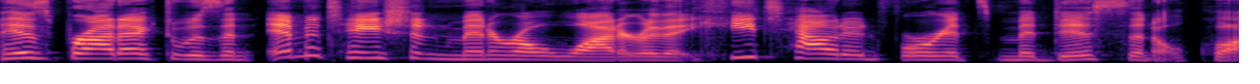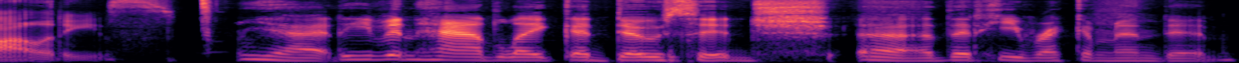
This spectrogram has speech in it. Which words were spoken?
his product was an imitation mineral water that he touted for its medicinal qualities. Yeah, it even had like a dosage uh, that he recommended.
